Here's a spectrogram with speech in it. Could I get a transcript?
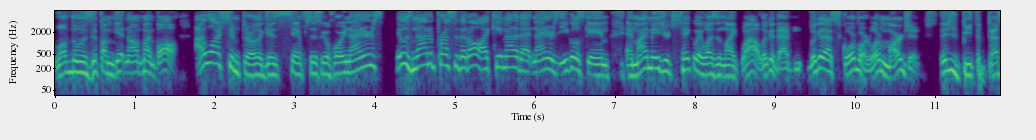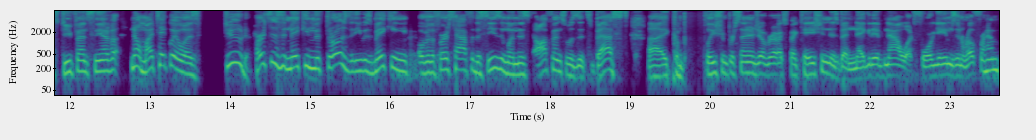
Love the zip I'm getting off my ball. I watched him throw against San Francisco 49ers. It was not impressive at all. I came out of that Niners Eagles game and my major takeaway wasn't like, wow, look at that. Look at that scoreboard. What a margin. They just beat the best defense in the NFL. No, my takeaway was dude, Hurts isn't making the throws that he was making over the first half of the season when this offense was its best. Uh, completion percentage over expectation has been negative now. What four games in a row for him?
